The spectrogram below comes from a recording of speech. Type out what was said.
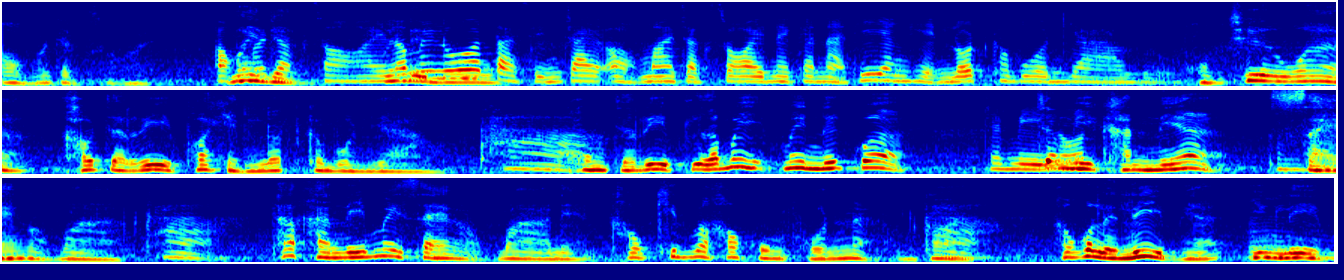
ออกมาจากซอย ออกไม่มาได้จากซอยไม่แล้วได้ไม่รู้ดูว่าตัดสินใจออกมาจากซอยในขณะที่ยังเห็นรถขบวนยาวอยู่ ผมเชื่อว่าเขาจะรีบเพราะเห็นรถขบวนยาว ค่ะ คงจะรีบแล้วไม่ไม่นึกว่าจะมีจะรมีถคันเนี้ยอืมแซงออกมา ค่ะ ถ้าคันนี้ไม่แซงออกมาเนี่ยเขาคิดว่าเขาคงพ้นอะมันก็ค่ะเขาก็เลยรีบเนี้ยยิ่งรีบ อื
